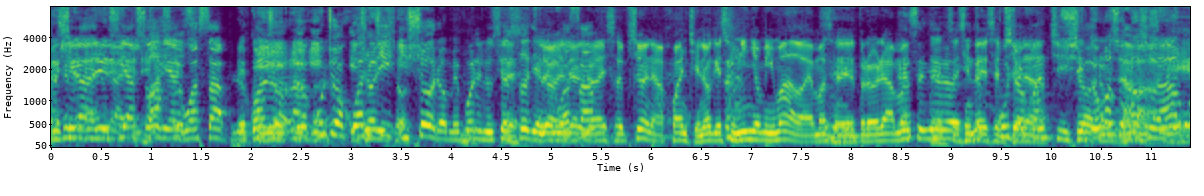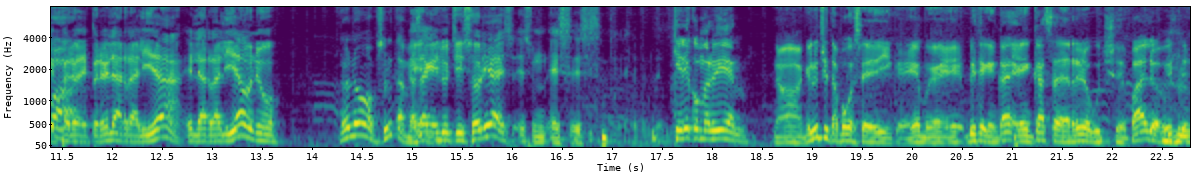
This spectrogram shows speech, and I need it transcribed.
me llega de Lucía Soria al WhatsApp. Lo escucho, lo escucho a Y Juanchi y lloro, me pone Lucía Soria en el WhatsApp. lo decepciona a Juanchi, ¿no? Que es un niño mimado, además, en el programa. Señor- se siente decepcionado. Juanchi y Si tomás un No, vaso de agua. pero, pero es la realidad, ¿es la realidad o no? No, no, absolutamente. que Luchi Soria es, es un. Es, es, eh, Quiere comer bien. No, que Luchi tampoco se dedique, ¿eh? Porque, eh, viste que en, ca- en casa de herrero cuchillo de palo, ¿viste?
